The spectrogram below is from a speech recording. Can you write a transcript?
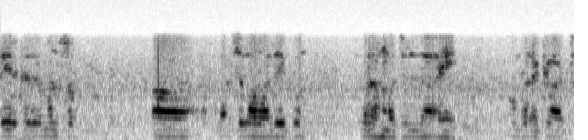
ډېر قدرمن سو السلام علیکم ورحمت الله وبرکاته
